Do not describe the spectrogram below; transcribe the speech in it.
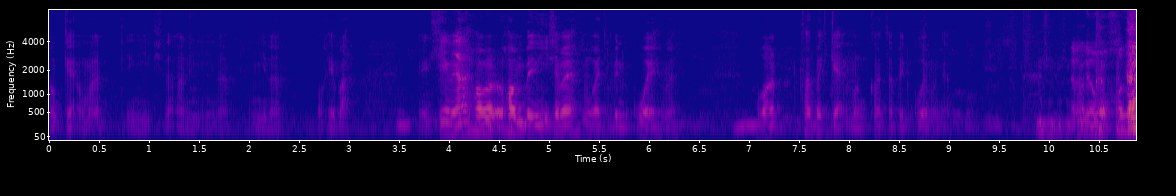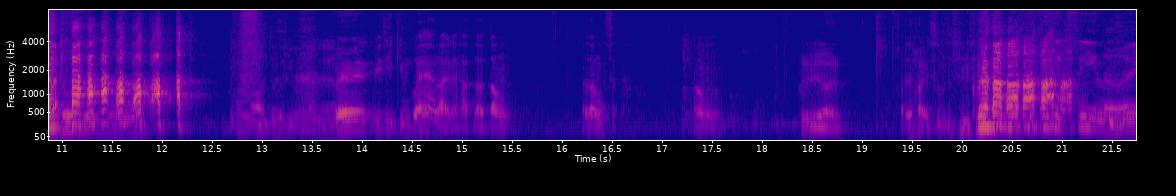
ต้องแกะออกมาอย่างนี้ทีละอันอย่างนี้นะอย่างนี้นะโอเคปะโอเคนะเพราะมันเพราะมันเป็นอย่างนี้ใช่ไหมมันก็จะเป็นกล้วยใช่ไหมเพราะว่าถ้าไปแกะมันก็จะเป็นกล้วยเหมือนกัน เดี๋ยวเร็วเขารอดูอยู่เขารอดูอยู่เร็วเอ้ยวิธีกินกล้วยให้อร่อยนะครับ เราต้อง เราต้องต้องเกลือหอยสุดเซ็กซี่เลย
